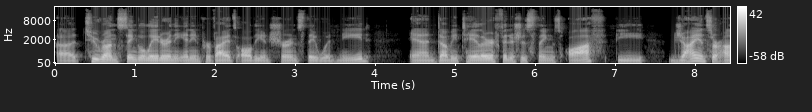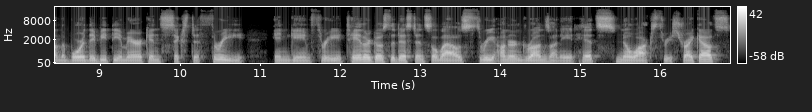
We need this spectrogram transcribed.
Uh, two run single later in the inning provides all the insurance they would need. And Dummy Taylor finishes things off. The Giants are on the board. They beat the Americans 6 to 3 in game three. Taylor goes the distance, allows three unearned runs on eight hits, no walks, three strikeouts.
